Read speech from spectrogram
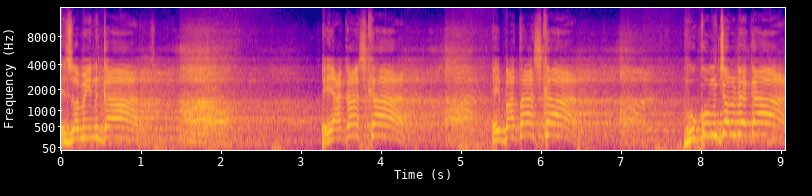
এই জমিন কার? এই আকাশ কার? এই বাতাস কার? হুকুম চলবে কার?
